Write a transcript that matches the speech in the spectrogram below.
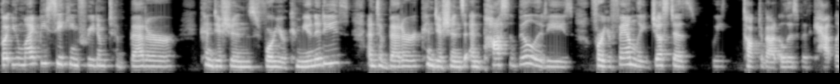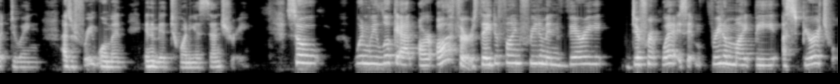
but you might be seeking freedom to better conditions for your communities and to better conditions and possibilities for your family, just as we talked about Elizabeth Catlett doing as a free woman in the mid 20th century. So when we look at our authors, they define freedom in very different ways. It, freedom might be a spiritual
